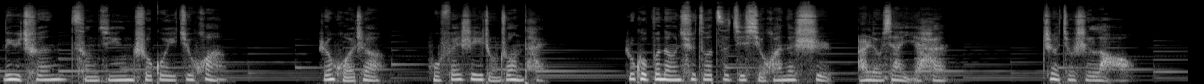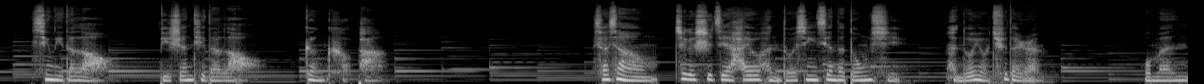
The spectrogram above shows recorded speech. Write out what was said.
李宇春曾经说过一句话：“人活着，无非是一种状态。如果不能去做自己喜欢的事而留下遗憾，这就是老。心里的老，比身体的老更可怕。”想想这个世界还有很多新鲜的东西，很多有趣的人，我们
